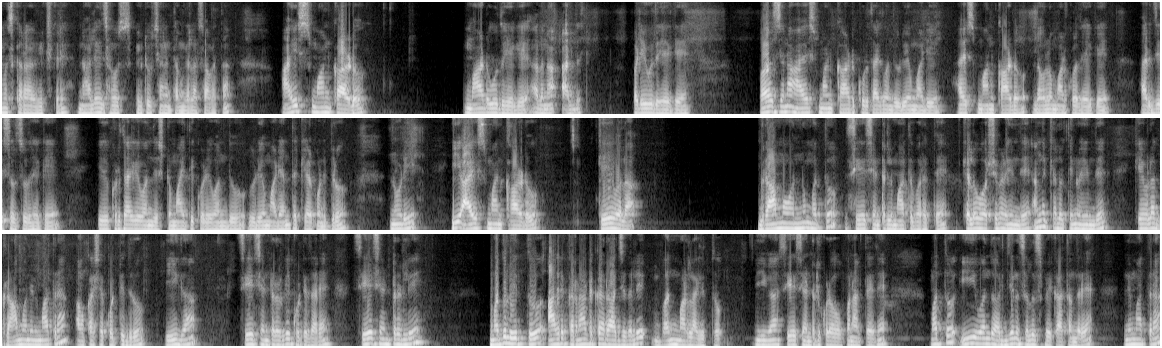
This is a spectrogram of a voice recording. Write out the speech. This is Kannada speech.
ನಮಸ್ಕಾರ ವೀಕ್ಷಕರೇ ನಾಲೇಜ್ ಹೌಸ್ ಯೂಟ್ಯೂಬ್ ಚಾನಲ್ ತಮಗೆಲ್ಲ ಸ್ವಾಗತ. ಆಯುಷ್ಮಾನ್ ಕಾರ್ಡು ಮಾಡುವುದು ಹೇಗೆ, ಅದನ್ನು ಅದು ಪಡೆಯುವುದು ಹೇಗೆ? ಬಹಳಷ್ಟು ಜನ ಆಯುಷ್ಮಾನ್ ಕಾರ್ಡ್ ಕುರಿತಾಗಿ ಒಂದು ವಿಡಿಯೋ ಮಾಡಿ, ಆಯುಷ್ಮಾನ್ ಕಾರ್ಡು ಡೌನ್ಲೋಡ್ ಮಾಡ್ಕೊಳ್ಳೋದು ಹೇಗೆ, ಅರ್ಜಿ ಸಲ್ಲಿಸೋದು ಹೇಗೆ? ಇದು ಕುರಿತಾಗಿ ಒಂದಿಷ್ಟು ಮಾಹಿತಿ ಕೊಡಿ, ಒಂದು ವಿಡಿಯೋ ಮಾಡಿ ಅಂತ ಕೇಳ್ಕೊಂಡಿದ್ರು. ನೋಡಿ, ಈ ಆಯುಷ್ಮಾನ್ ಕಾರ್ಡು ಕೇವಲ ಗ್ರಾಮವನ್ನು ಮತ್ತು ಸಿ ಎ ಸೆಂಟ್ರಲ್ಲಿ ಮಾತ್ರ ಬರುತ್ತೆ. ಕೆಲವು ವರ್ಷಗಳ ಹಿಂದೆ, ಅಂದರೆ ಕೆಲವು ತಿಂಗಳ ಹಿಂದೆ ಕೇವಲ ಗ್ರಾಮನಿಗೆ ಮಾತ್ರ ಅವಕಾಶ ಕೊಟ್ಟಿದ್ದರು ಈಗ ಸಿ ಎ ಸೆಂಟರ್ಗೆ ಕೊಟ್ಟಿದ್ದಾರೆ. ಸಿ ಎ ಸೆಂಟ್ರಲ್ಲಿ ಮೊದಲು ಇತ್ತು, ಆದರೆ ಕರ್ನಾಟಕ ರಾಜ್ಯದಲ್ಲಿ ಬಂದ್ ಮಾಡಲಾಗಿತ್ತು. ಈಗ ಸಿ ಎ ಸೆಂಟರ್ ಕೂಡ ಓಪನ್ ಆಗ್ತಾ ಇದೆ. ಮತ್ತು ಈ ಒಂದು ಅರ್ಜಿನ ಸಲ್ಲಿಸಬೇಕಾತಂದ್ರೆ ನಿಮ್ಮ ಹತ್ರ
